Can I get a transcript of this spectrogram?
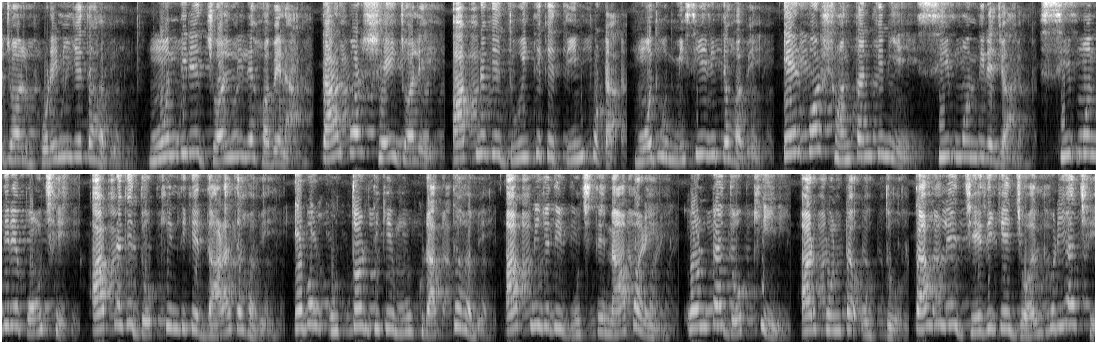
জল ভরে নিয়ে যেতে হবে। মন্দিরে জল নিলে হবে না। তারপর সেই জলে আপনাকে দুই থেকে তিন ফোঁটা মধু মিশিয়ে নিতে হবে। এরপর সন্তানকে নিয়ে শিব মন্দিরে যান। শিব মন্দিরে পৌঁছে আপনাকে দক্ষিণ দিকে দাঁড়াতে হবে এবং উত্তর দিকে মুখ রাখতে হবে। আপনি যদি বুঝতে না পারেন কোনটা দক্ষিণ আর কোনটা উত্তর, তাহলে যেদিকে জল ধরি আছে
